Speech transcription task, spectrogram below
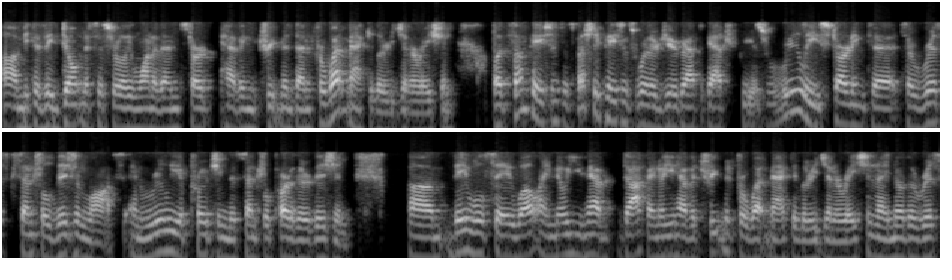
um, because they don't necessarily want to then start having treatment then for wet macular degeneration. But some patients, especially patients where their geographic atrophy is really starting to, to risk central vision loss and really approaching the central part of their vision, um, they will say, well, I know you have, doc, I know you have a treatment for wet macular degeneration. I know the risk,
